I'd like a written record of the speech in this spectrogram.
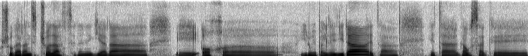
oso garantzitsua da, zeren egia da e, hor e, hiru epaile dira eta eta gauzak e,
